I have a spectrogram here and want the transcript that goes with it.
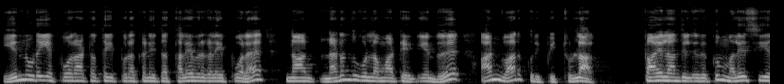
என்னுடைய போராட்டத்தை புறக்கணித்த தலைவர்களைப் போல நான் நடந்து கொள்ள மாட்டேன் என்று அன்வார் குறிப்பிட்டுள்ளார். தாய்லாந்தில் இருக்கும் மலேசிய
